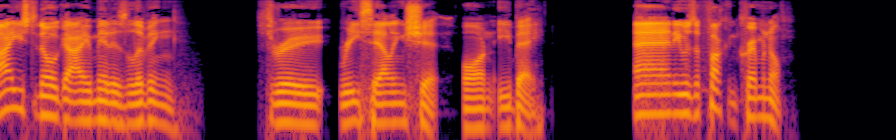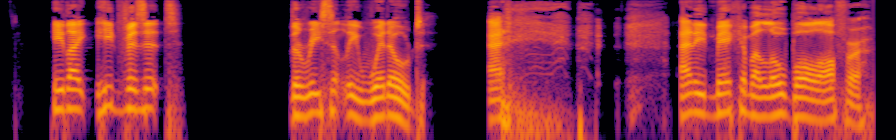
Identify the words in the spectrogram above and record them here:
I used to know a guy who made his living through reselling shit on eBay. And he was a fucking criminal. He like he'd visit the recently widowed and and he'd make him a lowball offer.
